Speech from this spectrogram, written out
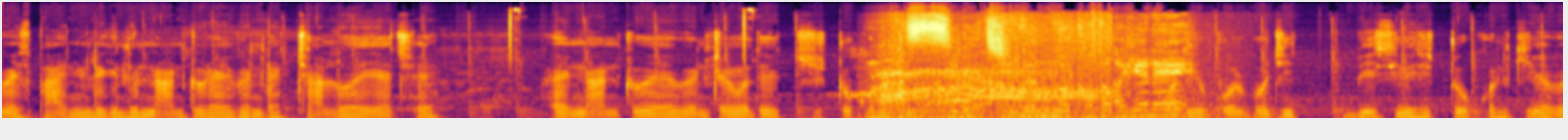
গাইস ফাইনালি কিন্তু নান টু ইভেন্টটা চালু হয়ে গেছে। নান টু ইভেন্টের মধ্যে টোকন বলব যে বেশি বেশি টোকন কীভাবে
